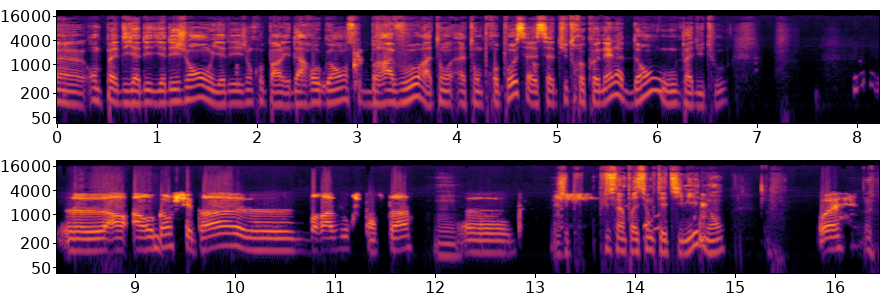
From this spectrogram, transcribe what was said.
euh, on il y a des il y a des gens il y a des gens qui ont parlé d'arrogance ou de bravoure à ton à ton propos ça, ça tu te reconnais là dedans ou pas du tout? Euh, arrogant, je sais pas. Euh, bravoure, je pense pas. Mmh. Euh... J'ai plus l'impression que tu es timide, non? Ouais,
